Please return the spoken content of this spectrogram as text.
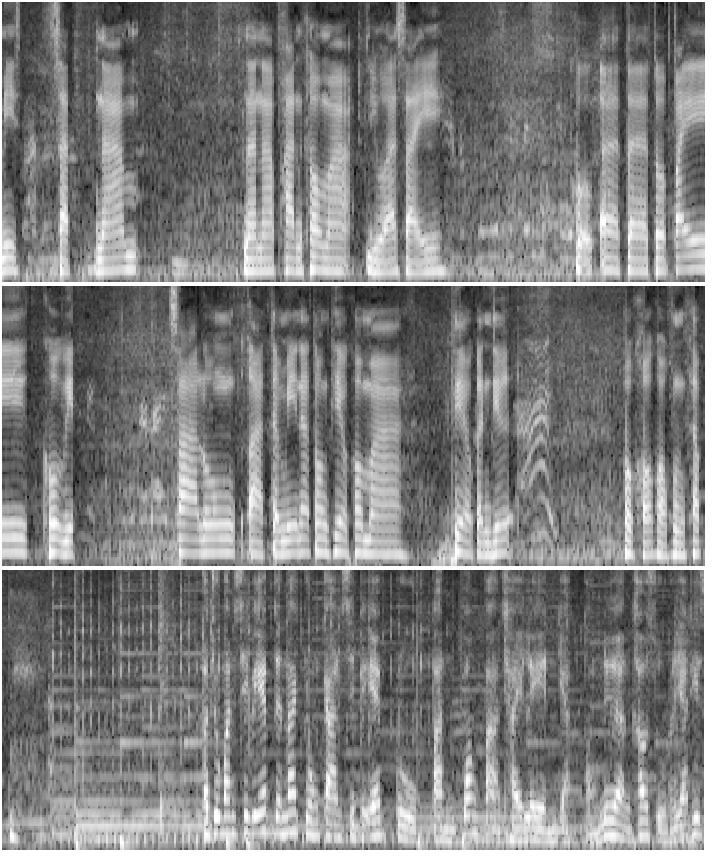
มีสัตว์น้ำ นานาพันธุ์เข้ามาอยู่อาศัยแต่ตัวไปโควิดซาลงอาจจะมีนักท่องเที่ยวเข้ามาเที่ยวกันเยอะก็ขอขอบคุณครับ ปัจจุบัน CPF เดินหน้าโครงการ CPF ปลูกปั่นป้องป่าชายเลน อย่างต่อเนื่องเข้าสู่ระยะที่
